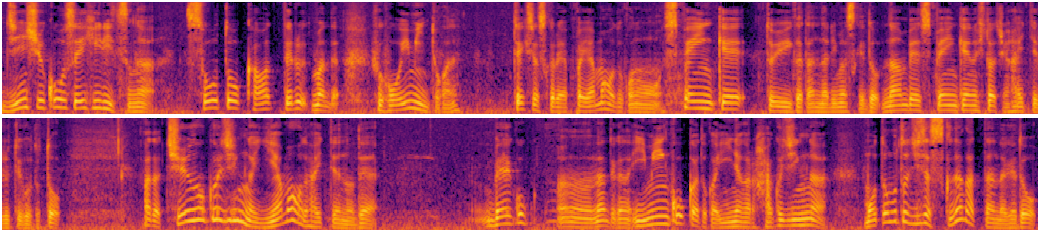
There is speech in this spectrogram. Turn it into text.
人種構成比率が相当変わってる、まあ、不法移民とかね、テキサスからやっぱり山ほどこのスペイン系という言い方になりますけど、南米スペイン系の人たちが入っているということと、あとは中国人が山ほど入っているので、米国、あのなんていうかな、移民国家とか言いながら白人が、もともと実は少なかったんだけど、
